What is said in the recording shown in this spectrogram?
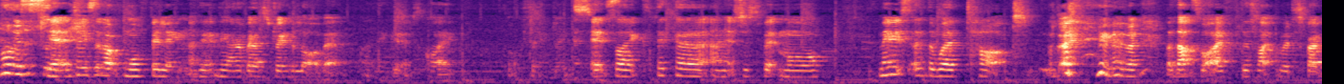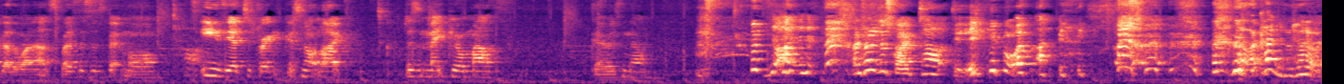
honestly. Yeah, it tastes a lot more filling. I think, I think I'll be able to drink a lot of it. I think it's quite sort of filling drink. It's like thicker and it's just a bit more. Maybe it's uh, the word tart, I don't know, but that's what I just like would describe the other one as. Whereas this is a bit more Tart. it's easier to drink. It's not like doesn't make your mouth go as numb. I'm trying to describe tart to you. what that means. No, I kind of know.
